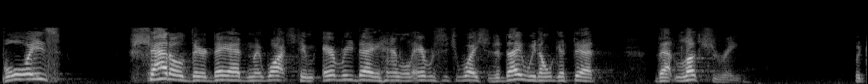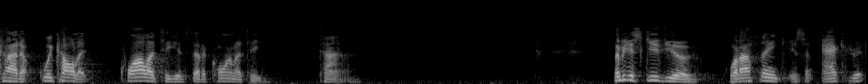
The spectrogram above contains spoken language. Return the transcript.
boys shadowed their dad and they watched him every day handle every situation. Today we don't get that that luxury. We call it we call it quality instead of quantity time. Let me just give you what I think is an accurate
